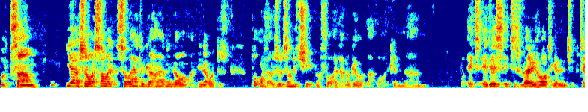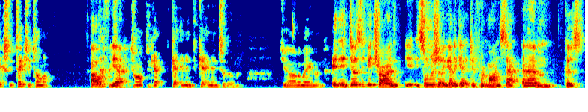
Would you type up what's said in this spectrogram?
but um, yeah, so so I, so I had to go. I had to go. You know, I just bought one of those. It was only cheap, and I thought I'd have a go at that. Like, and um, it's it is it is very hard to get into. It takes it takes you time. Oh Definitely yeah, time to get getting into getting into them. And, do you know what I mean? And it, it does if you try and it's almost like you got to get a different mindset because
